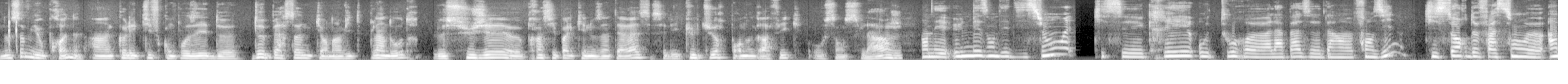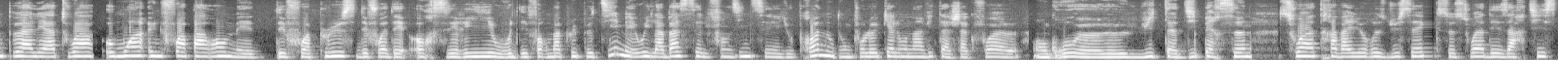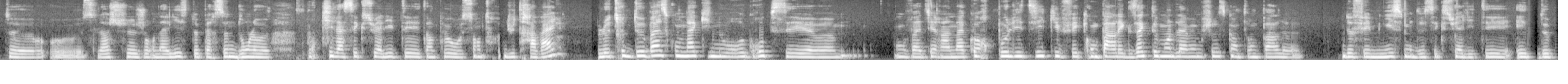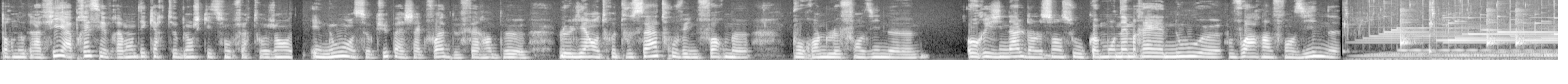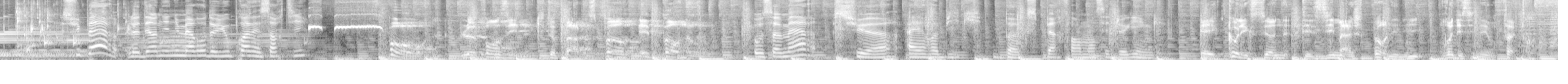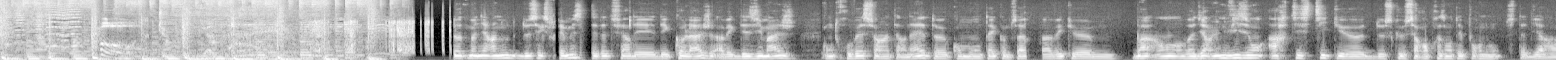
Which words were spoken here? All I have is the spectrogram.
Nous sommes Youpron, un collectif composé de deux personnes qui en invitent plein d'autres. Le sujet euh, principal qui nous intéresse, c'est les cultures pornographiques au sens large. On est une maison d'édition qui s'est créée autour euh, à la base d'un fanzine qui sort de façon euh, un peu aléatoire, au moins une fois par an, mais des fois plus, des fois des hors-séries ou des formats plus petits. Mais oui, la base, c'est le fanzine, c'est YouPron, donc pour lequel on invite à chaque fois, euh, en gros, euh, 8 à 10 personnes, soit travailleuses du sexe, soit des artistes euh, euh, slash journalistes, personnes dont le, pour qui la sexualité est un peu au centre du travail. Le truc de base qu'on a qui nous regroupe, c'est, euh, on va dire, un accord politique qui fait qu'on parle exactement de la même chose quand on parle de féminisme, de sexualité et de pornographie. Après, c'est vraiment des cartes blanches qui sont offertes aux gens. Et nous, on s'occupe à chaque fois de faire un peu le lien entre tout ça, trouver une forme pour rendre le fanzine euh, original dans le sens où, comme on aimerait, nous, euh, voir un fanzine, Super Le dernier numéro de YouPron est sorti. Sport, le fanzine qui te parle sport et porno. Au sommaire, sueur, aérobic, boxe, performance et jogging. Et collectionne des images pornini redessinées au feutre. Notre manière à nous de s'exprimer, c'était de faire des, des collages avec des images qu'on trouvait sur Internet, euh, qu'on montait comme ça, avec, euh, bah, on va dire, une vision artistique euh, de ce que ça représentait pour nous, c'est-à-dire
